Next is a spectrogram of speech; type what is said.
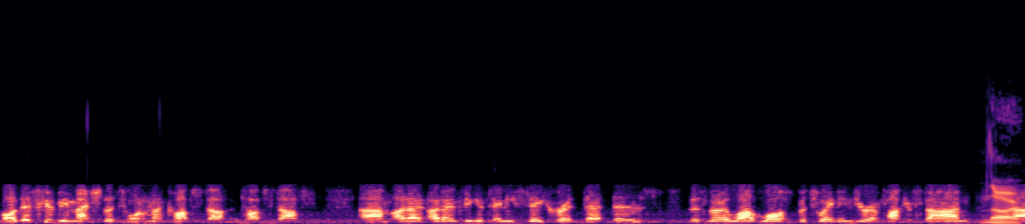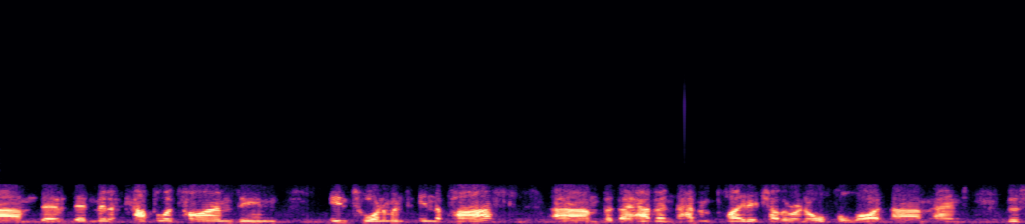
Oh, this could be match of the tournament type stuff. Type stuff. Um, I don't I don't think it's any secret that there's there's no love lost between India and Pakistan. No. Um, they've, they've met a couple of times in in tournaments in the past, um, but they haven't haven't played each other an awful lot. Um, and there's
